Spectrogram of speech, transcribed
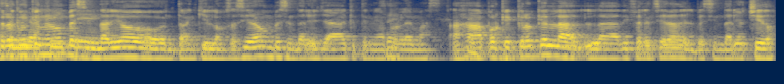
Pero creo que no era un vecindario tranquilo, o sea, sí era un vecindario ya que tenía Sí. problemas. Ajá, porque creo que la, la diferencia era del vecindario chido.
